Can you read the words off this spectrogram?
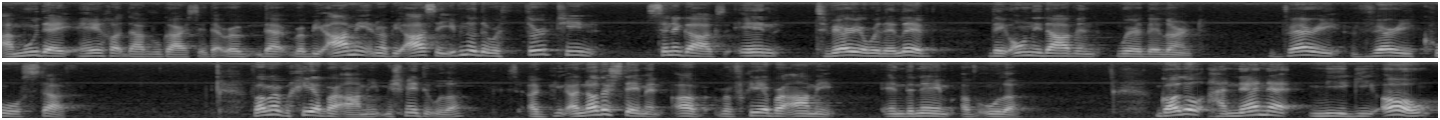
Amude Hecha Davlu Garse. That, that Rabbi Ami and Rabbi Asi, even though there were 13 synagogues in Tiberia where they lived, they only daven where they learned. Very, very cool stuff. Another statement of Rav Chia Bar Ami in the name of Ula. Gadol hanene miyigio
